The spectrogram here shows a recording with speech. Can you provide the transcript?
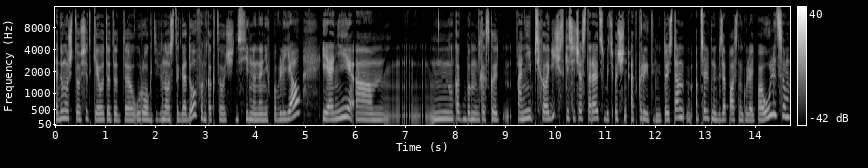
Я думаю, что все-таки вот этот э, урок 90-х годов, он как-то очень сильно на них повлиял, и они, ну, как бы, как сказать, они психологически сейчас стараются быть очень открытыми. То есть там абсолютно безопасно гулять по улицам,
